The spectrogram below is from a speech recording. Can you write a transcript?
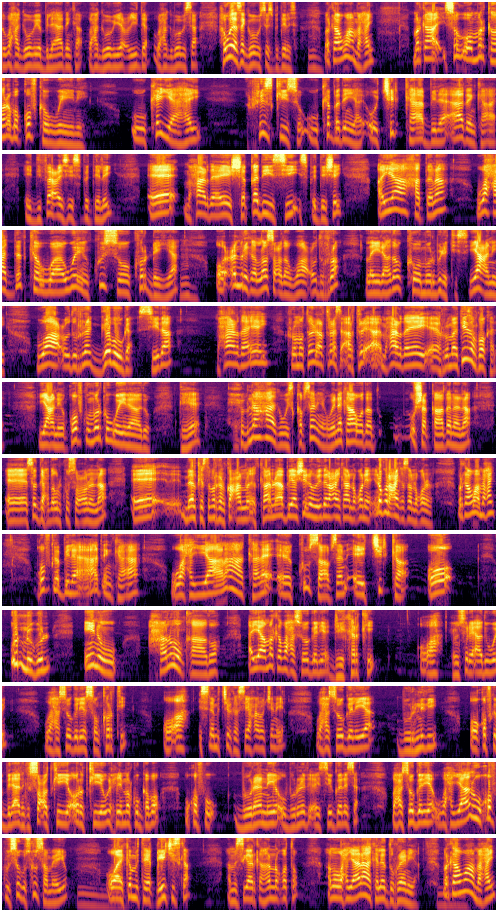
waxaa gaboobaya biniaadanka waxaa gaboobaya ciidda waxaa gaboobaysa hawadaasaa gaboobaysa isbedelaysa marka waa maxay? Marka isagoo marka horeba qofka weyne uu ka yahay riskiisa uu ka badan yahay oo jidhkaa bila'aadankaa ee difaaciisa isbedelay ee maxaa ladahayay shaqadiisii isbedeshay ayaa haddana waxaa dadka waaweyn ku soo kordhaya oo cimriga loo socda waa cuduro la yidhaahdo comorbidities. Yacni waa cuduro gabowga sida maxaa ladahayay rheumatoid arthritis arthri- maxaa ladahayay eh, rheumatismka oo kale. Yacni qofku markuu weynaado dee xubnahaaga way isqabsanayaan wayna wadaad u shaqaadanana ee saddexda ul ku soconana ee meel kasta markaan ka cadno adkaanana abayaashina hoydana caynkaa noqonaya inaguna caynkaasa noqonana marka waa maxay? Qofka bila'aadankaa waxyaalaha kale ee ku saabsan ee jidhka oo u nugul inuu xanuun qaado ayaa marka waxaa soo geliya dhiikarkii oo ah cunsuri aad u weyn waxaa soo geliya sonkortii oo ah isna mid jirka sii xanuujinaya waxaa soo geliya buurnidii oo qofka biniaadanka socodkii iyo orodkii iyo wixii markuu gabo qofku buuraanayo oo buurnidii ay sii gelaysa waxaa soo geliya waxyaaluhu qofku isagu isku sameeyo oo ay ka mid tahay qiijiska ama sigaarka ha noqoto ama waxyaalaha kale dureynaya marka waa maxay?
